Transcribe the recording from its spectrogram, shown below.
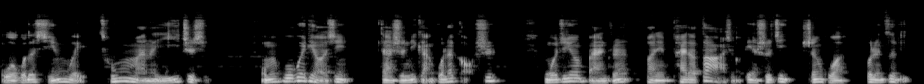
我国的行为充满了一致性。我们不会挑衅，但是你敢过来搞事，我就用板砖把你拍到大小便失禁，生活不能自理。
